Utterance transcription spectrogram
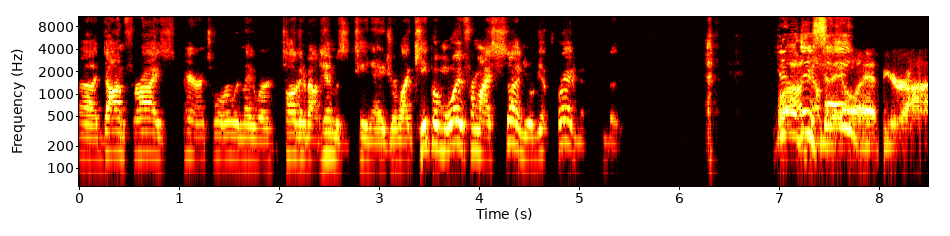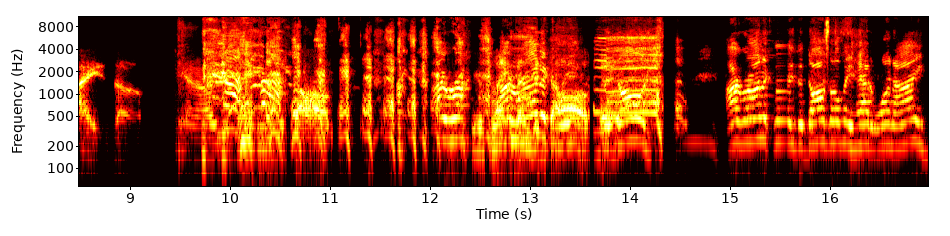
uh, Don Frye's parents were when they were talking about him as a teenager. Like, keep him away from my son, you'll get pregnant. But You know, they how come say all have your eyes though. You know, you're the dog. Iron- You're playing with the ironically, dog. the dog, ironically, the dog only had one eye,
